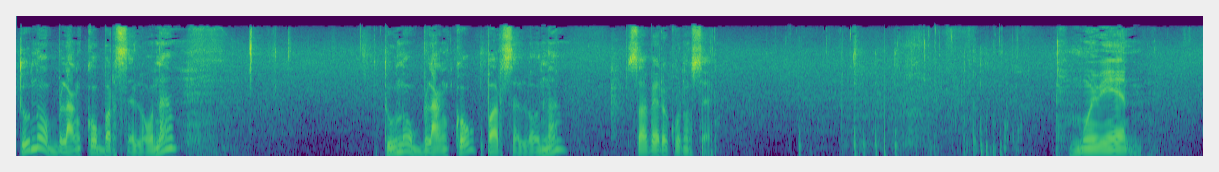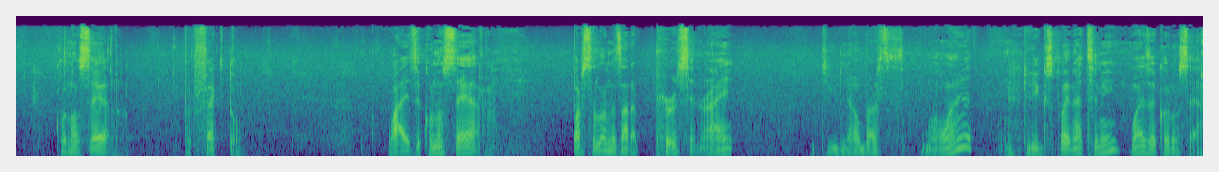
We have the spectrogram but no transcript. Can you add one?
¿Tú no blanco Barcelona? ¿Tú no blanco Barcelona? Saber o conocer. Muy bien. Conocer. Perfecto. Why is it conocer? Barcelona is not a person, right? Do you know Barcelona? What? Can you explain that to me? Why is it conocer?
